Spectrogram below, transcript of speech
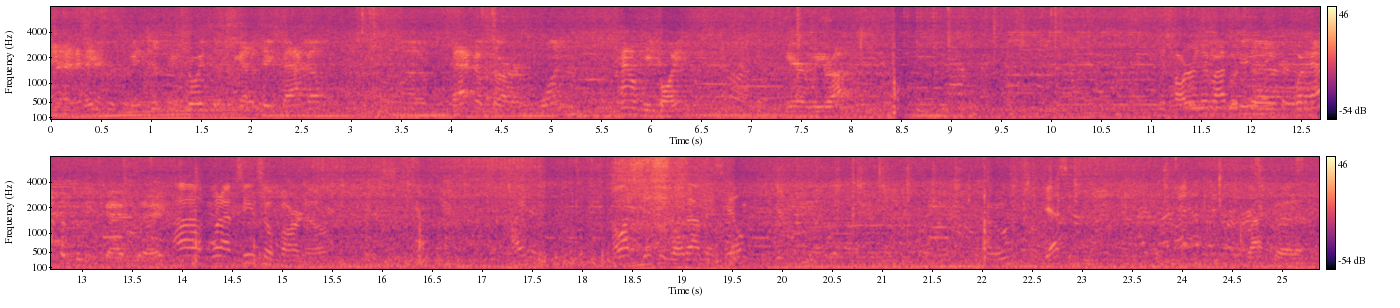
And it makes for some interesting choices. You gotta take backup. Uh, Backups are one penalty point here in WE Rock. It's harder than last What, year. uh, what happened to these guys today? Uh, what I've seen so far, no. I watched Jesse roll down this hill. Who? Jesse. Blackfoot. Judge!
